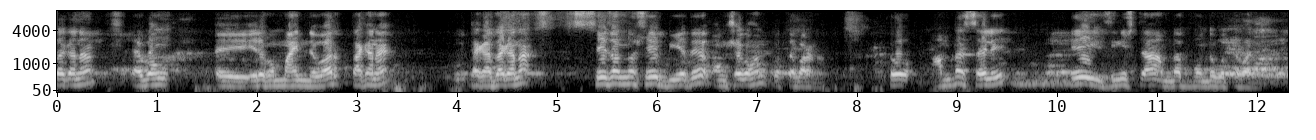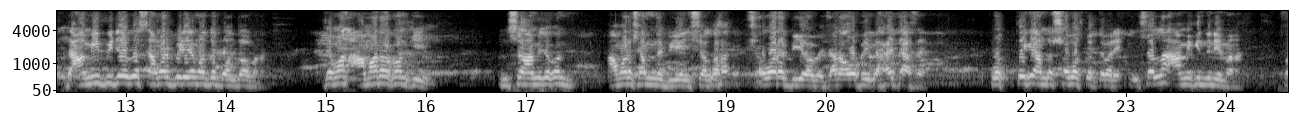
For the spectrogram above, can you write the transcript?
থাকে না এবং এই এরকম মাইন্ড দেওয়ার থাকে না, টাকা থাকে না সেই জন্য সে বিয়েতে অংশগ্রহণ করতে পারে না। তো আমরা চাইলে এই জিনিসটা আমরা বন্ধ করতে পারি। আমি ভিডিও করছি, আমার ভিডিওর মধ্যে বন্ধ হবে না। যেমন আমার এখন কি ইনশাল্লাহ আমি যখন আমারও সামনে বিয়ে, ইনশাল্লাহ সবার বিয়ে হবে, যারা অবিবাহিত আছে। প্রত্যেকে আমরা শপথ করতে পারি, ইনশাল্লাহ আমি কিন্তু নিব না। তো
